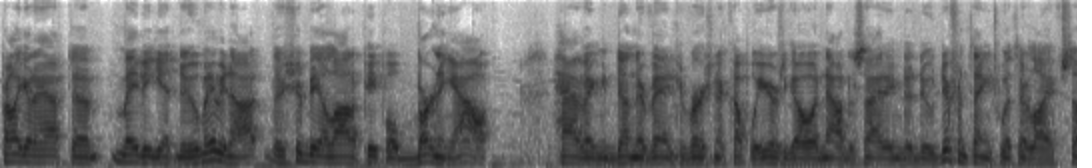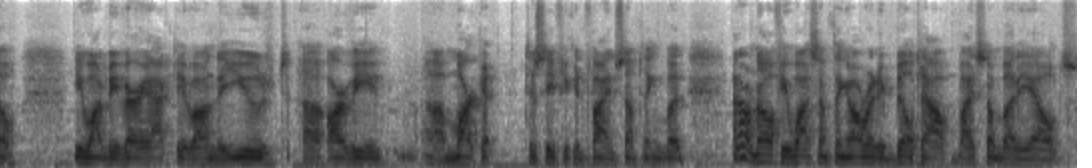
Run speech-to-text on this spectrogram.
probably going to have to maybe get new, maybe not. There should be a lot of people burning out having done their van conversion a couple years ago and now deciding to do different things with their life. So you want to be very active on the used uh, RV uh, market to see if you can find something, but I don't know if you want something already built out by somebody else.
